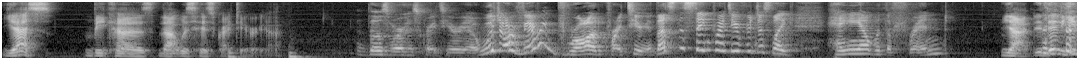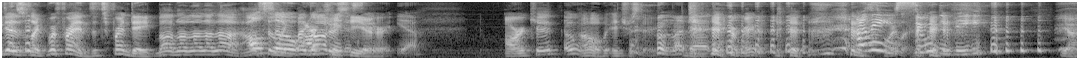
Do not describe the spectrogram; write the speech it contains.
Yes, because that was his criteria. those were his criteria, which are very broad criteria. That's the same criteria for just like hanging out with a friend. Yeah. Then he does like, "We're friends. It's friend date." Blah blah blah blah blah. Also, Also, like, my daughter's here. there. Yeah, Our kid? Oh. Oh, interesting. My bad. I mean, soon to be. Yeah,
